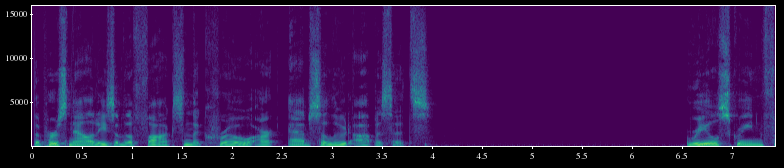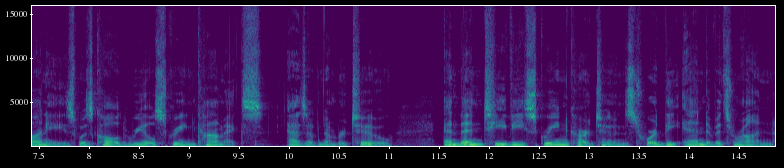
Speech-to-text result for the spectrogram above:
The personalities of the fox and the crow are absolute opposites. Real Screen Funnies was called Real Screen Comics, as of number two, and then TV Screen Cartoons toward the end of its run.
